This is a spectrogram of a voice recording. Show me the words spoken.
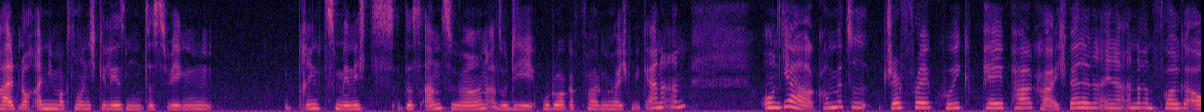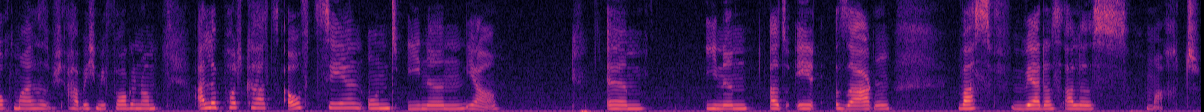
halt noch Animox noch nicht gelesen, deswegen bringt es mir nichts, das anzuhören. Also die Odorga-Folgen höre ich mir gerne an. Und ja, kommen wir zu Jeffrey Quick Pay Parker. Ich werde in einer anderen Folge auch mal, habe ich, hab ich mir vorgenommen, alle Podcasts aufzählen und ihnen, ja, ähm, ihnen, also eh, sagen, was, wer das alles macht.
